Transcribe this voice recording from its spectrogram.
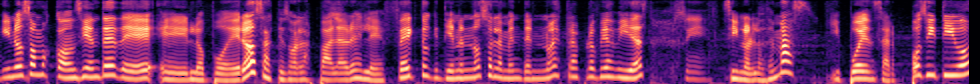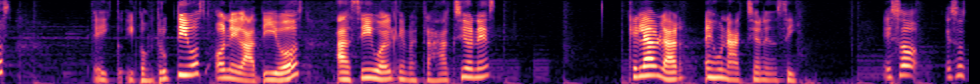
Y no somos conscientes de eh, lo poderosas que son las palabras, el efecto que tienen no solamente en nuestras propias vidas, Sí. sino en los demás. Y pueden ser positivos y, y constructivos o negativos, así igual que nuestras acciones, que el hablar es una acción en sí. Eso, eso es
